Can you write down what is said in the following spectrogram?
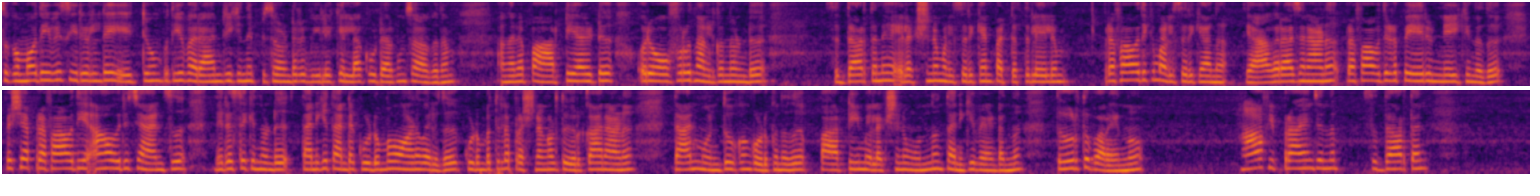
സുഗമോദേവി സീരിയലിന്റെ ഏറ്റവും പുതിയ വരാനിരിക്കുന്ന എപ്പിസോഡിന്റെ റിവ്യൂയിലേക്ക് എല്ലാ കൂട്ടുകാർക്കും സ്വാഗതം. അങ്ങനെ പാർട്ടിയായിട്ട് ഒരു ഓഫർ നൽകുന്നുണ്ട്. സിദ്ധാർത്ഥന് ഇലക്ഷന് മത്സരിക്കാൻ പറ്റത്തില്ലേലും പ്രഭാവതിക്ക് മത്സരിക്കാമെന്ന് ത്യാഗരാജനാണ് പ്രഭാവതിയുടെ പേര് ഉന്നയിക്കുന്നത്. പക്ഷേ പ്രഭാവതി ആ ഒരു ചാൻസ് നിരസിക്കുന്നുണ്ട്. തനിക്ക് തന്റെ കുടുംബമാണ് വലുത്. കുടുംബത്തിലെ പ്രശ്നങ്ങൾ തീർക്കാനാണ് താൻ മുൻതൂക്കം കൊടുക്കുന്നത്. പാർട്ടിയും ഇലക്ഷനും ഒന്നും തനിക്ക് വേണ്ടെന്ന് തീർത്തു പറയുന്നു. ആ അഭിപ്രായം ചെന്ന് സിദ്ധാർത്ഥൻ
